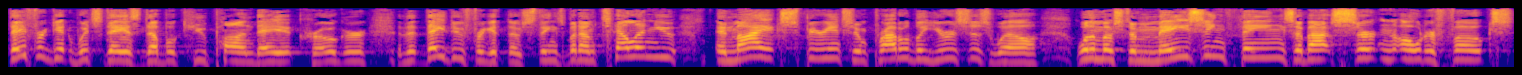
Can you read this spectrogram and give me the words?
They forget which day is double coupon day at Kroger. They do forget those things. But I'm telling you, in my experience, and probably yours as well, one of the most amazing things about certain older folks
